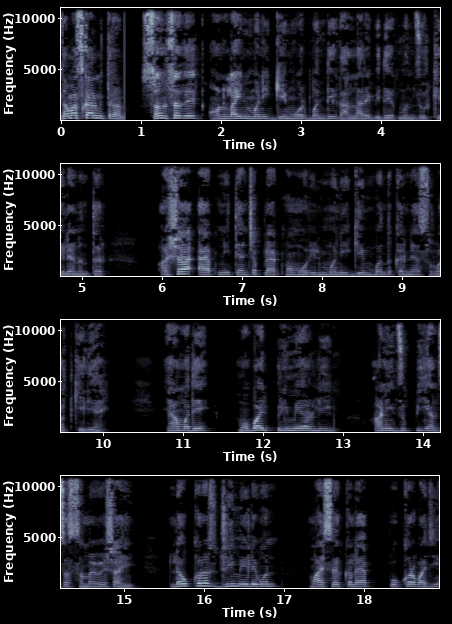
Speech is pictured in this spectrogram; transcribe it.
नमस्कार मित्रांनो. संसदेत ऑनलाईन मनी गेमवर बंदी घालणारे विधेयक मंजूर केल्यानंतर अशा ॲपनी त्यांच्या प्लॅटफॉर्मवरील मनी गेम बंद करण्यास सुरुवात केली आहे. यामध्ये मोबाईल प्रीमियर लीग आणि जुपी यांचा समावेश आहे. लवकरच dream eleven my circle app PokerBaazi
